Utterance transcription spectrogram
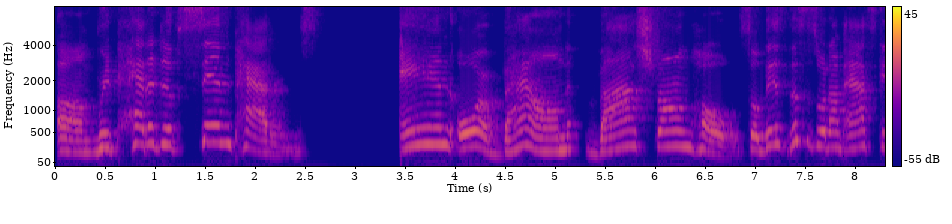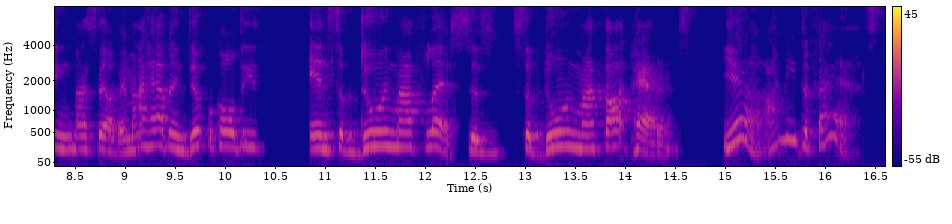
um, repetitive sin patterns, and or bound by strongholds. So this this is what I'm asking myself. Am I having difficulties in subduing my flesh, subduing my thought patterns? Yeah, I need to fast.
